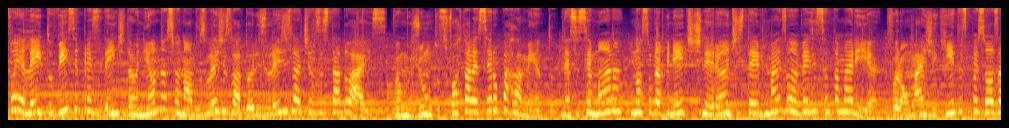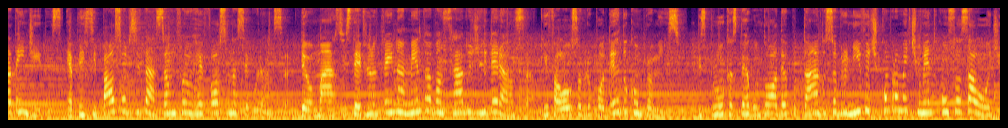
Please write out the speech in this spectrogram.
Foi eleito vice-presidente da União Nacional dos Legisladores e Legislativos Estaduais. Vamos juntos fortalecer o parlamento. Nessa semana, nosso gabinete itinerante esteve mais uma vez em Santa Maria. Foram mais de 500 pessoas atendidas e a principal solicitação foi o reforço na segurança. Delmarço esteve no treinamento avançado de liderança, que falou sobre o poder do compromisso. O Bispo Lucas perguntou ao deputado sobre o nível de comprometimento com sua saúde,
